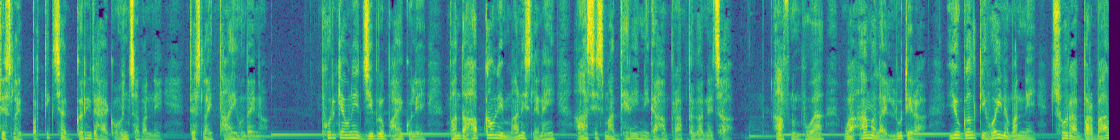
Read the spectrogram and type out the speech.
त्यसलाई प्रतीक्षा गरिरहेको हुन्छ भन्ने त्यसलाई थाहै हुँदैन। फुर्क्याउने जिब्रो भएकोले भन्दा हप्काउने मानिसले नै आशिषमा धेरै निगाह प्राप्त गर्नेछ। आफ्नो बुवा वा आमालाई लुटेर यो गल्ती होइन भन्ने छोरा बर्बाद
